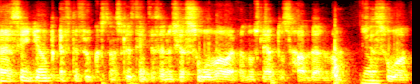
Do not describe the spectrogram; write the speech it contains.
Eh, Sen gick jag upp efter frukosten så tänkte jag att nu ska jag sova. De hämta oss halv elva. Så Ja. jag sov.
